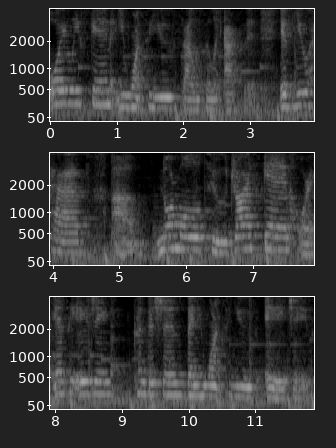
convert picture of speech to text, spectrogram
oily skin, you want to use salicylic acid. If you have um, normal to dry skin or anti-aging conditions, then you want to use AHAs.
